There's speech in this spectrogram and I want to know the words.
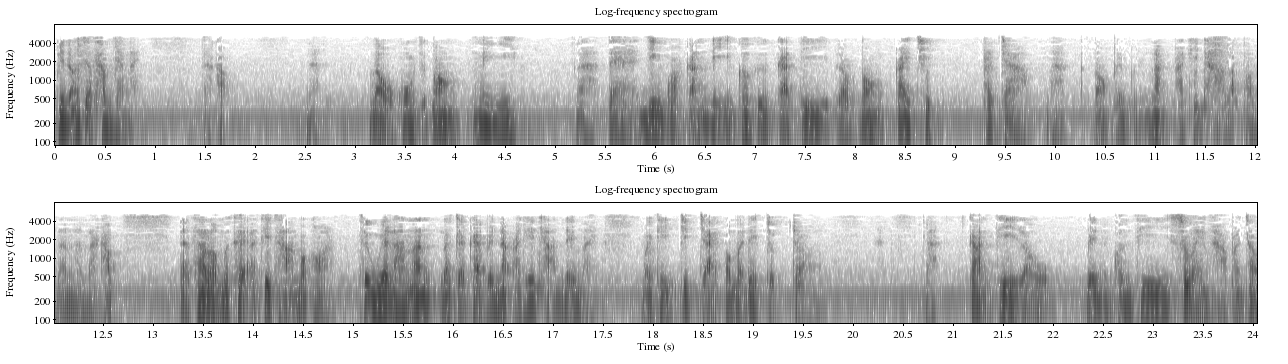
พี่น้องจะทํำยังไงนะครับนะเราคงจะต้องหนี นะแต่ยิ่งกว่าการหนีก็คือการที่เราต้องใกล้ชิดพระเจ้านะต้องเป็นนักอธิษฐานละตอนนั้นนะครับ แต่ถ้าเราไม่เคยอธิษฐานมาก่อน ถึงเวลานั้นเราจะกลายเป็นนักอธิษฐานได้ไหมบางทีจิตใจก็ไม่ได้จดจ่อการที่เราเป็นคนที่แสวงหาพระเจ้า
